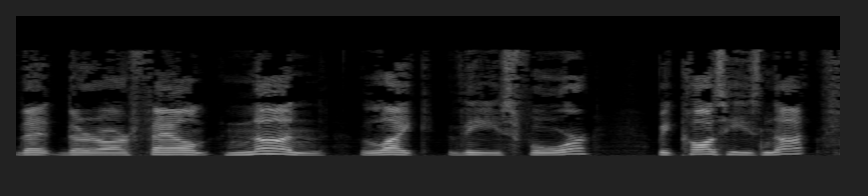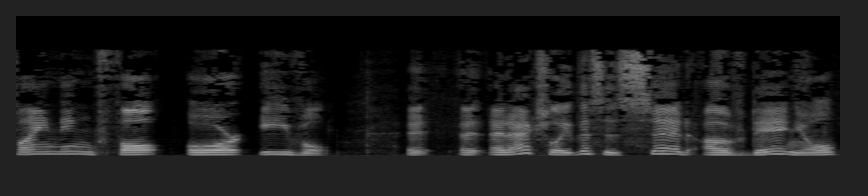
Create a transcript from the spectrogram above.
that there are found none like these four because he's not finding fault or evil. and actually this is said of Daniel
